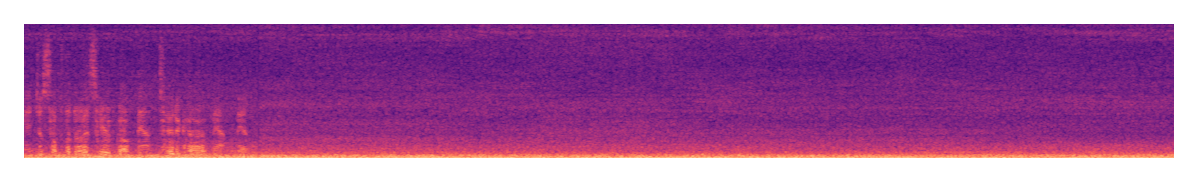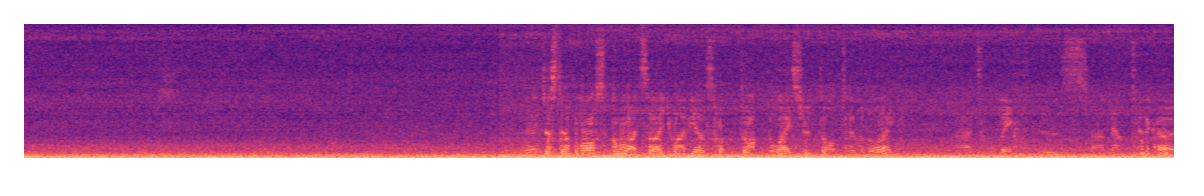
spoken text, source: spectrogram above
And just off the nose here got Mount Tutoko and Mount. Just below us on the right side you might be able to spot the Donne Glacier and Donne Terminal Lake. Uh, to the left is uh, Mount Tutoko,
